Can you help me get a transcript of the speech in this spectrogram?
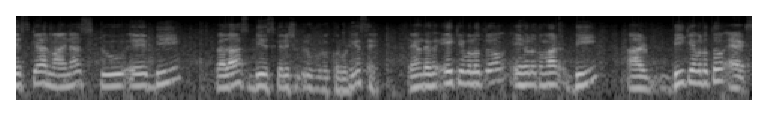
a square minus two a b plus b স্কোয়ারের সূত্র প্রয়োগ করব, ঠিক আছে? এখন দেখো এ কে বলতো? এ হলো তোমার বি আর বি কে বলতো এক্স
